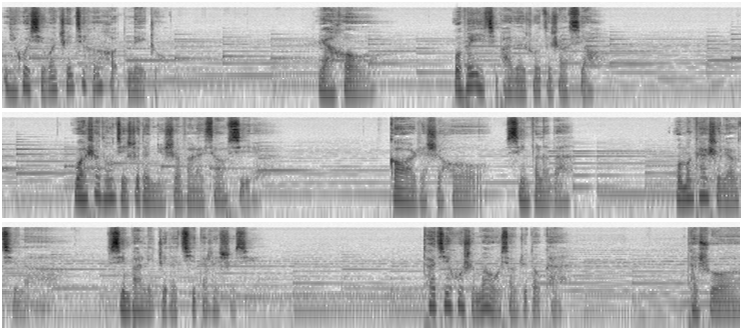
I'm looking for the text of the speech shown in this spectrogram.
你会喜欢成绩很好的那种，然后。我们一起趴在桌子上笑。晚上同寝室的女生发来消息，高二的时候新分了班，我们开始聊起了新班里值得期待的事情。她几乎什么偶像剧都看。她说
